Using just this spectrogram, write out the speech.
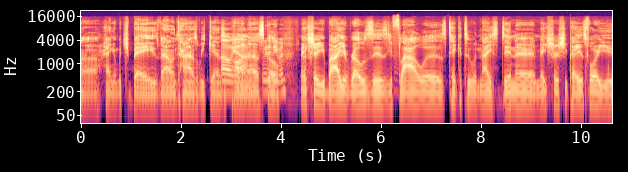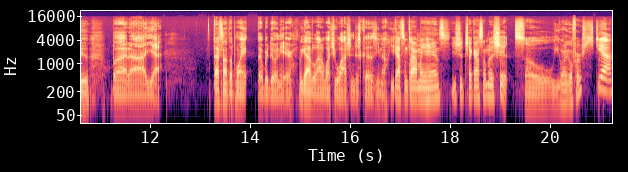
uh, hanging with your bays. Valentine's weekend's Oh, upon yeah. us. We Go even- make sure you buy your roses, your flowers. Take it to a nice dinner, and make sure she pays for you. But uh, yeah, that's not the point that we're doing here. We got a lot of what you watching just because you know you got some time on your hands. You should check out some of the shit. So you want to go first? Yeah.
